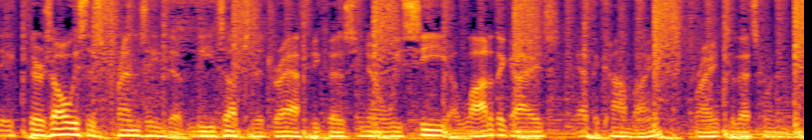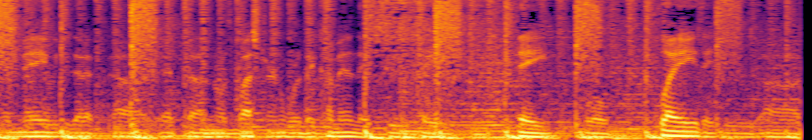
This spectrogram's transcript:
there's always this frenzy that leads up to the draft because you know we see a lot of the guys at the combine, right? So that's when in May we do that at, uh, at uh, Northwestern, where they come in, they do they they will play, they do uh,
